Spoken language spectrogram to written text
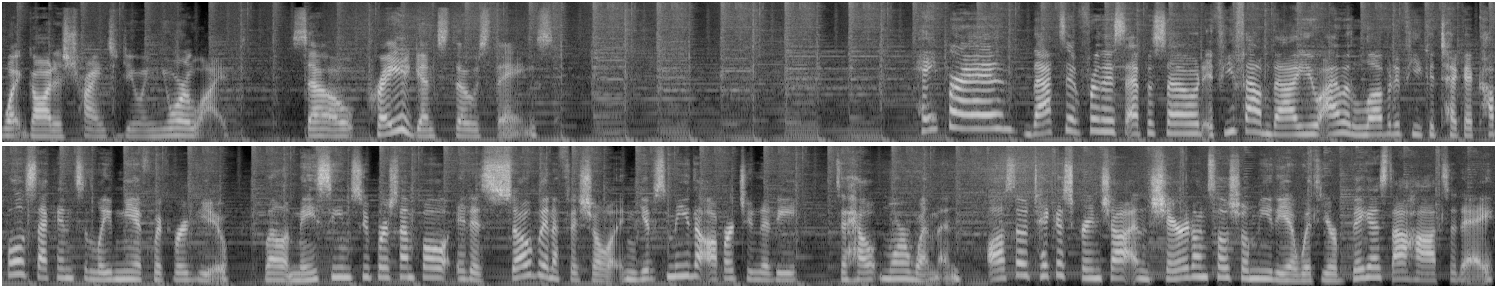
what God is trying to do in your life. So pray against those things. Hey, friend, that's it for this episode. If you found value, I would love it if you could take a couple of seconds and leave me a quick review. While it may seem super simple, it is so beneficial and gives me the opportunity to help more women. Also, take a screenshot and share it on social media with your biggest aha today.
